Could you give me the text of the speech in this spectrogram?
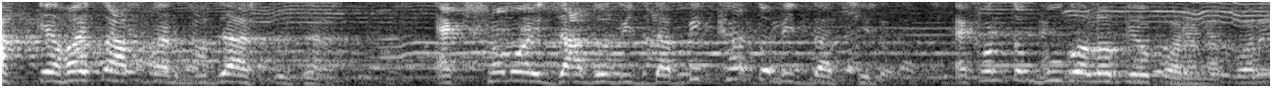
আজকে হয়তো আপনার বুঝে আসতেছে। এক সময় জাদু বিদ্যা বিখ্যাত বিদ্যা ছিল। এখন তো ভূগোলও কেউ করে না পরে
